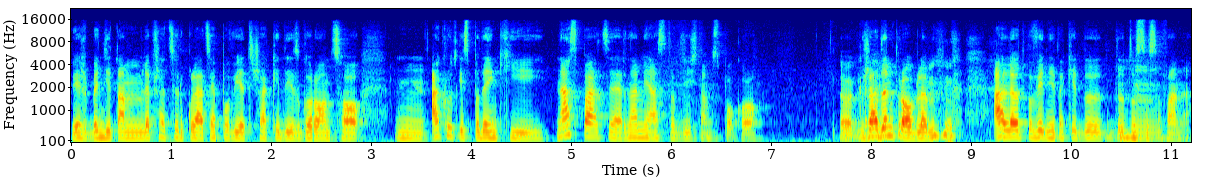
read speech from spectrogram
wiesz, będzie tam lepsza cyrkulacja powietrza, kiedy jest gorąco, mm, a krótkie spodenki na spacer, na miasto, gdzieś tam spoko. Okay. Żaden problem, ale odpowiednio takie do, do, mm. dostosowane.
